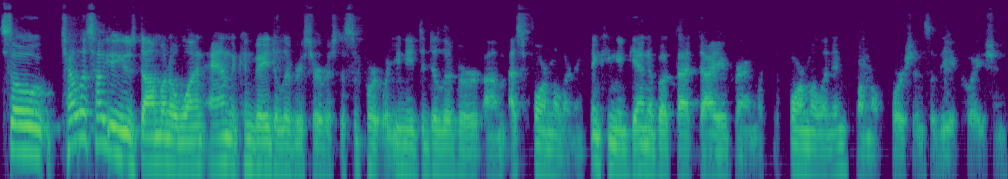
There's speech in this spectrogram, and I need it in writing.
So tell us how you use dominKnow One and the Convey delivery service to support what you need to deliver um, as formal learning. Thinking again about that diagram with the formal and informal portions of the equation.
